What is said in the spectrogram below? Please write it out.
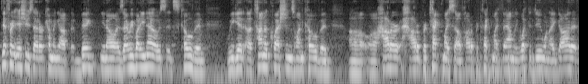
different issues that are coming up. A big, you know, as everybody knows, it's COVID. We get a ton of questions on COVID. Uh, uh, how to how to protect myself, how to protect my family, what to do when I got it,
